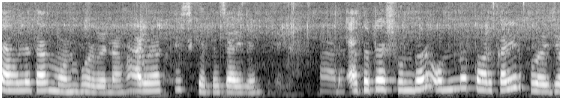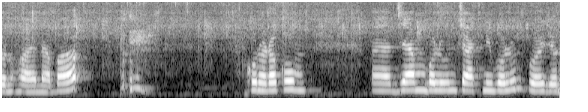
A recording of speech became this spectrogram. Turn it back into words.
তাহলে তার মন ভরবে না, আরও এক পিস খেতে চাইবেন আর এতটা সুন্দর অন্য তরকারির প্রয়োজন হয় না বা কোনো রকম জ্যাম বলুন, চাটনি বলুন, প্রয়োজন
